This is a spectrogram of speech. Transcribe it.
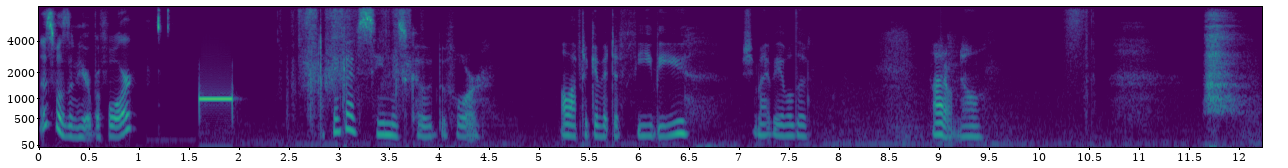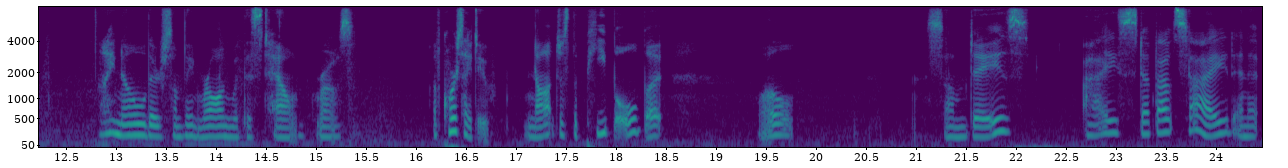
This wasn't here before. I think I've seen this code before. I'll have to give it to Phoebe. She might be able to. I don't know. I know there's something wrong with this town, Rose. Of course I do. Not just the people, but. Well. Some days I step outside and it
